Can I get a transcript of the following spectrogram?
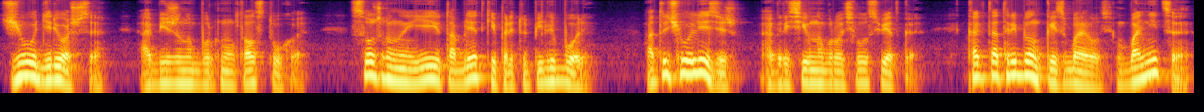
«Чего дерешься?» – обиженно буркнул толстуха. Сожранные ею таблетки притупили боль. «А ты чего лезешь?» – агрессивно бросила Светка. «Как ты от ребенка избавилась? В больнице?»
